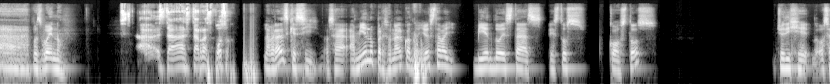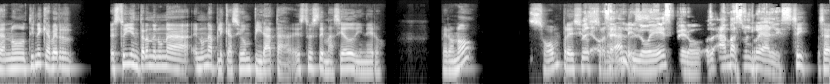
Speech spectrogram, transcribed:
Ah, pues bueno, está, está, rasposo. La verdad es que sí. O sea, a mí en lo personal, cuando yo estaba viendo estas, estos costos, yo dije, o sea, no tiene que haber. Estoy entrando en una, en una aplicación pirata. Esto es demasiado dinero. Pero no. Son precios reales. lo es, pero ambas son reales. Sí, o sea,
